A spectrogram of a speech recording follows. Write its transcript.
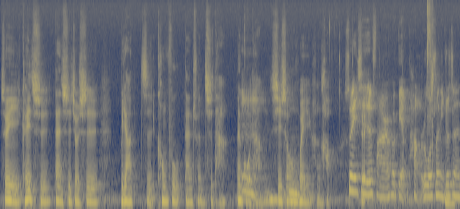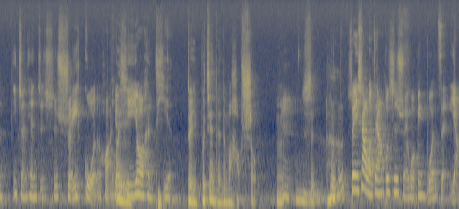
所以可以吃，但是就是不要只空腹单纯吃它，那果糖吸收会很好。所以其实反而会变胖。如果说你就真的一整天只吃水果的话，会尤其又很甜，对，不见得那么好受。嗯，是。所以像我这样不吃水果并不会怎样。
